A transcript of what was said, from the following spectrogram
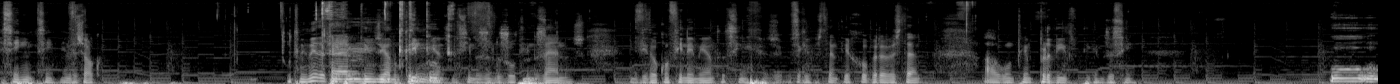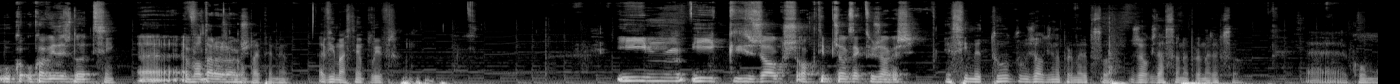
Sim, sim, ainda jogo. Ultimamente até um, tenho jogado um bocadinho tipo... menos, assim, mas nos últimos anos, devido ao confinamento, assim, joguei bastante e recuperei bastante. Há algum tempo perdido, digamos assim. O, o, o Covid ajudou-te Sim. A, a voltar aos jogos? Completamente. Havia mais tempo livre. E, e que jogos, ou que tipo de jogos é que tu jogas? Acima de tudo, jogos na primeira pessoa. Jogos de ação na primeira pessoa. Uh, como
